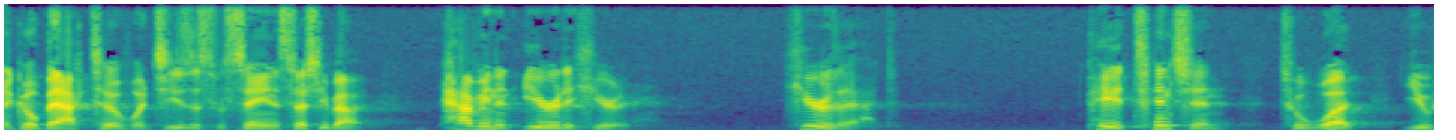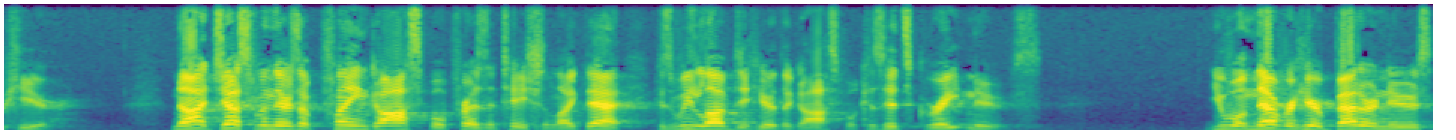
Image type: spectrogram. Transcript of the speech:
I go back to what Jesus was saying, especially about having an ear to hear, hear that. Pay attention to what you hear. Not just when there's a plain gospel presentation like that, because we love to hear the gospel, because it's great news. You will never hear better news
